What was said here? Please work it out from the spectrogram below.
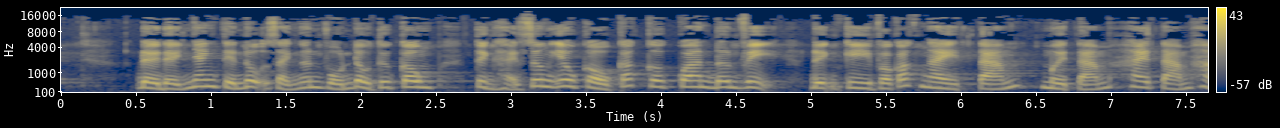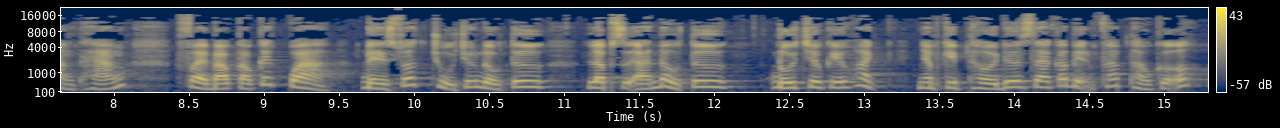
Để đẩy nhanh tiến độ giải ngân vốn đầu tư công, tỉnh Hải Dương yêu cầu các cơ quan đơn vị định kỳ vào các ngày 8, 18, 28 hàng tháng phải báo cáo kết quả, đề xuất chủ trương đầu tư, lập dự án đầu tư, đối chiếu kế hoạch nhằm kịp thời đưa ra các biện pháp tháo gỡ,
